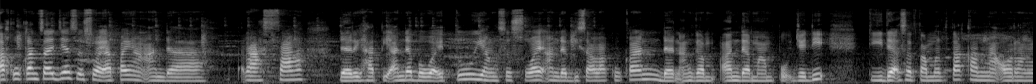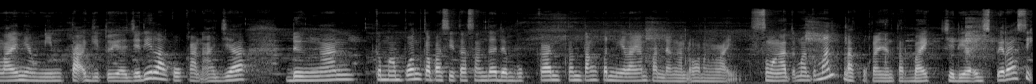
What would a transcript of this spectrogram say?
Lakukan saja sesuai apa yang Anda rasa dari hati Anda bahwa itu yang sesuai Anda bisa lakukan dan Anda mampu. Jadi tidak serta-merta karena orang lain yang minta gitu ya. Jadi lakukan aja dengan kemampuan kapasitas Anda dan bukan tentang penilaian pandangan orang lain. Semangat teman-teman, lakukan yang terbaik, jadilah inspirasi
